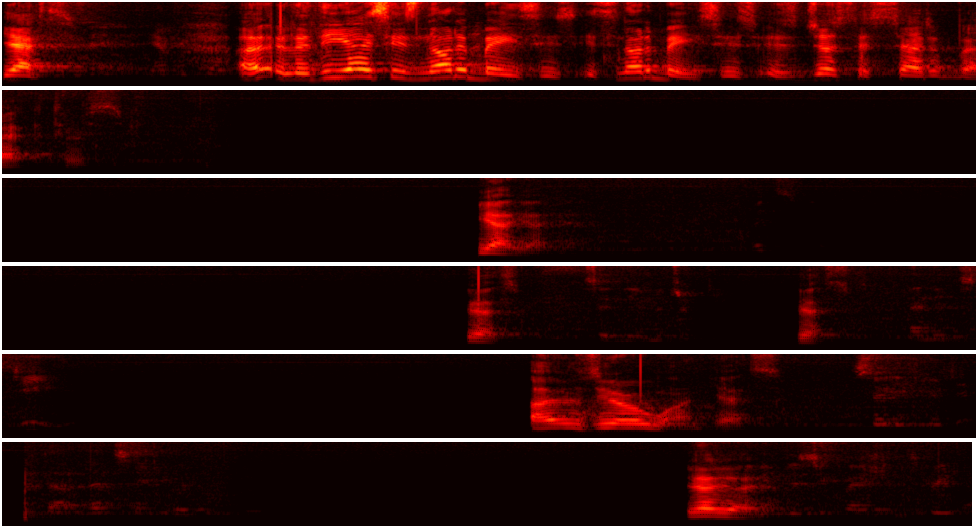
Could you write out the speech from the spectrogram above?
Yes. Uh, the ds is not a basis. It's not a basis. It's just a set of vectors. Yeah, yeah. Yes. It's in the image of D. Yes. And it's D. Uh, zero one. Yes. So if you did that, let's say you were Yeah, yeah. yeah. this equation 3x,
